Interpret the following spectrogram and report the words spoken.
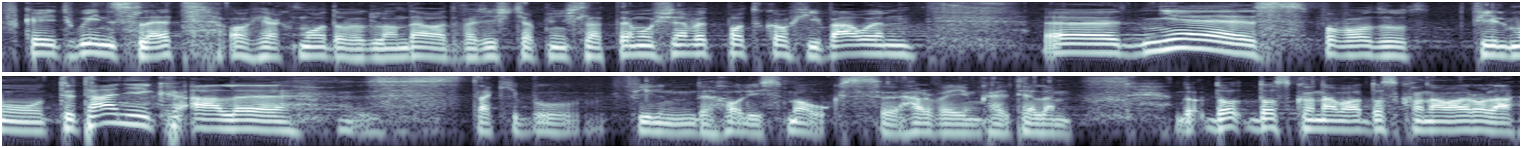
W Kate Winslet, och jak młodo wyglądała 25 lat temu, się nawet podkochiwałem. E, nie z powodu filmu Titanic, ale taki był film The Holy Smoke z Harvey'em Keitelem. Do, do, doskonała, doskonała rola.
